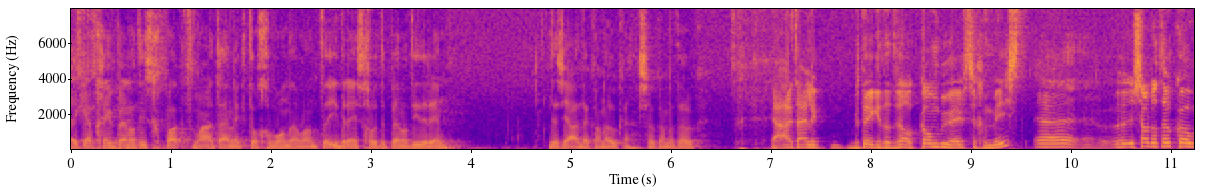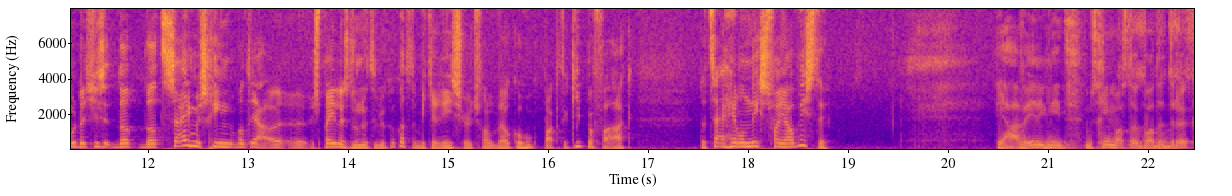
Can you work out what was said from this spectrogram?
Ik heb geen penalties gepakt, maar uiteindelijk toch gewonnen. Want iedereen schoot de penalty erin. Dus ja, dat kan ook. Hè. Zo kan het ook. Ja, uiteindelijk betekent dat wel. Cambuur heeft ze gemist. Eh, eh, zou dat ook komen dat, je, dat, dat zij misschien... Want ja, eh, spelers doen natuurlijk ook altijd een beetje research... van welke hoek pakt de keeper vaak. Dat zij helemaal niks van jou wisten. Ja, weet ik niet. Misschien was het ook wel de druk,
